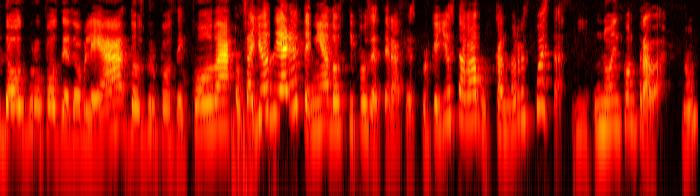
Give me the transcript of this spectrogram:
dos grupos de doble A, dos grupos de coda, o sea, yo diario tenía dos tipos de terapias porque yo estaba buscando respuestas y no encontraba, ¿no?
